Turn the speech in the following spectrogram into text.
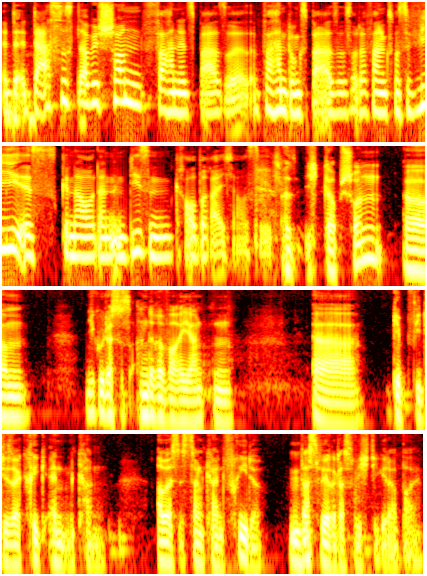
Das ist, glaube ich, schon Verhandlungsbasis, Verhandlungsbasis oder Verhandlungsbasis, wie es genau dann in diesem Graubereich aussieht. Also ich glaube schon, ähm, Nico, dass es andere Varianten äh, gibt, wie dieser Krieg enden kann. Aber es ist dann kein Friede. Mhm. Das wäre das Wichtige dabei.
